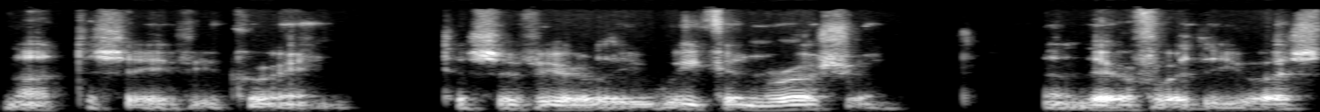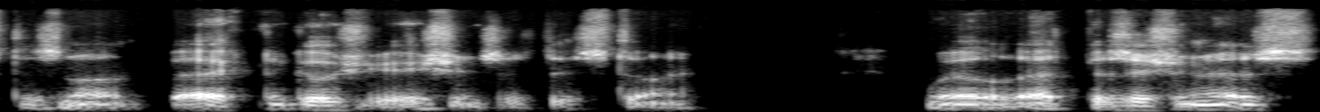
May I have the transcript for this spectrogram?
not to save Ukraine, to severely weaken Russia. And therefore, the US does not back negotiations at this time. Well, that position has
